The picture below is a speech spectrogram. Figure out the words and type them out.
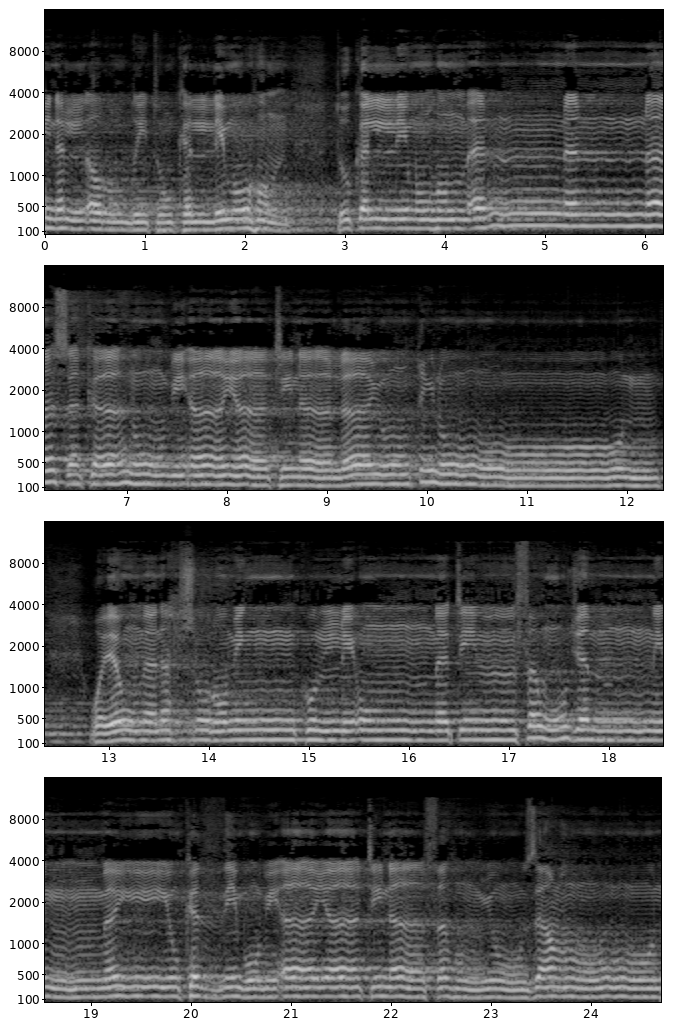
من الأرض تكلمهم تكلمهم أن الناس كانوا بآياتنا لا يوقنون. ويوم نحشر من كل أمة فوجا ممن يكذب بآياتنا فهم يوزعون.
